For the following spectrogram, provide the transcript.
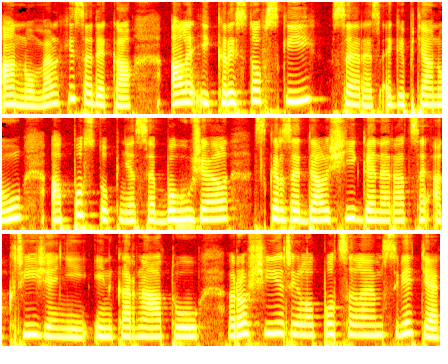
Anu Melchisedeka, ale i kristovských Seres egyptianů a postupně se bohužel skrze další generace a křížení inkarnátů rozšířilo po celém světě,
